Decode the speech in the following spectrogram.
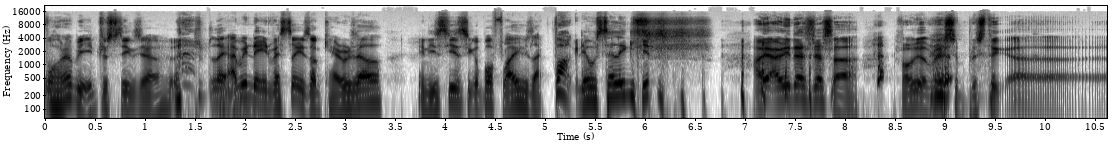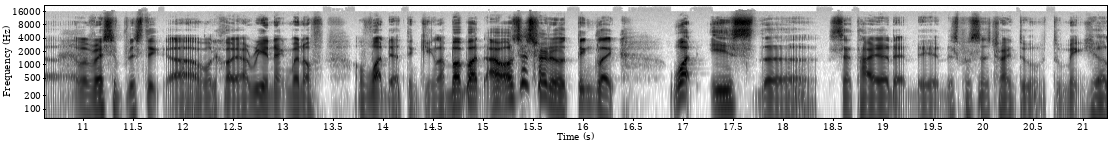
Oh, that'd be interesting, yeah. like I Hmm. mean, the investor is on Carousell and you see a Singapore Flyer, he's like, "Fuck, they were selling it." I, I mean that's just a probably a very simplistic uh a very simplistic uh what do you call it a reenactment of of what they're thinking lah. But but I was just trying to think like what is the satire that they this person is trying to to make here?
